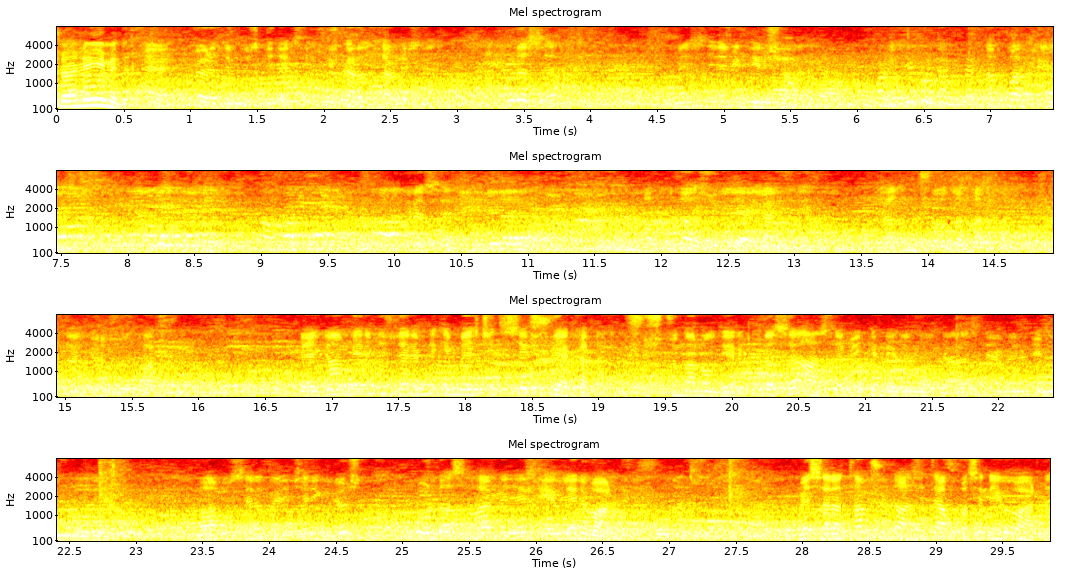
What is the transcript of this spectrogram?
Şöyle iyi midir? Evet, böyle dümdüz gidersiniz. Yukarı tutabilirsiniz. Burası mescide bir giriş bakayım. Burası Abdullah Süleyman Efendi'nin yazmış olduğu hatta. Şuradan görüyorsunuz başlıyor. Peygamberimiz dönemindeki mescid ise şuraya kadar. Şu sütundan olduğu yer. Burası Hazreti Bekir'in evinin olduğu yer. Hazreti Ömer'in evinin olduğu yer. Babu Selam'dan içeri giriyoruz. Burada sahabelerin evleri vardı. Mesela tam şurada Hazreti Abbas'ın evi vardı.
